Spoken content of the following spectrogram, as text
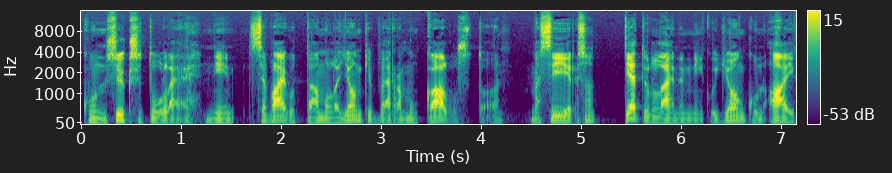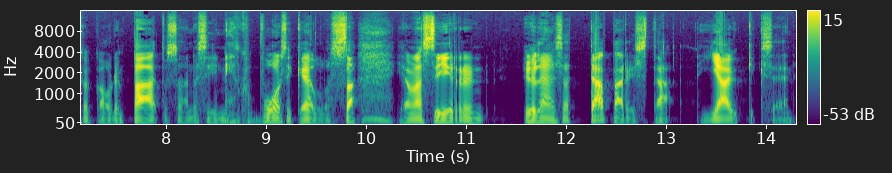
kun syksy tulee, niin se vaikuttaa mulla jonkin verran mun kalustoon. Mä siir- se on tietynlainen niin kuin jonkun aikakauden päätös aina siinä niin kuin vuosikellossa, ja mä siirryn yleensä täpäristä jäykkikseen.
